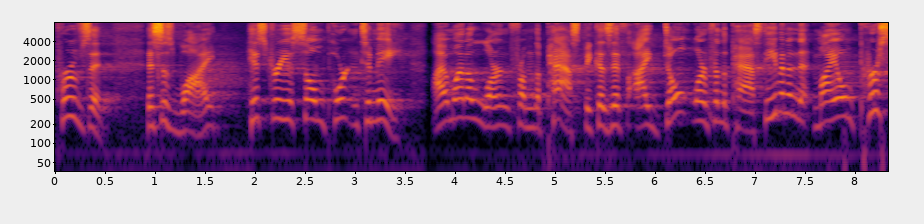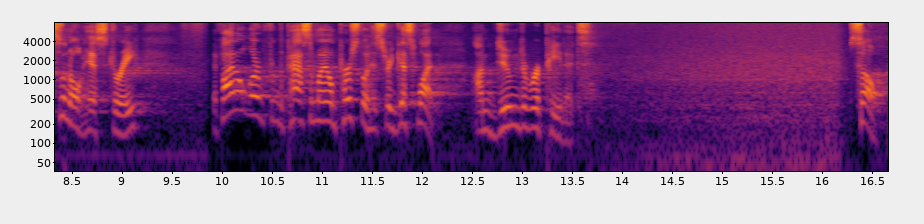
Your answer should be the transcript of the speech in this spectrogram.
proves it. This is why history is so important to me. I want to learn from the past because if I don't learn from the past, even in my own personal history, if I don't learn from the past of my own personal history, guess what? I'm doomed to repeat it. So,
